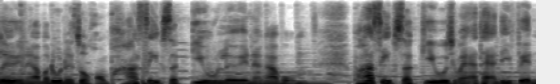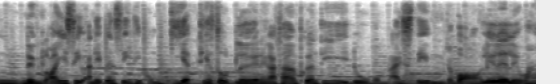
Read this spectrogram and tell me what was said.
เลยนะครับ มาดูในส่วนของ Passive Skill เลยนะครับผม Passive Skill ใช่ไหม Attack Defense 120 อันนี้เป็นสิ่งที่ผมเกลียดที่สุดเลยนะครับ ถ้าเพื่อนที่ดูผมไลฟ์สตรีมผมจะบอกเรื่อยๆเลยว่า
